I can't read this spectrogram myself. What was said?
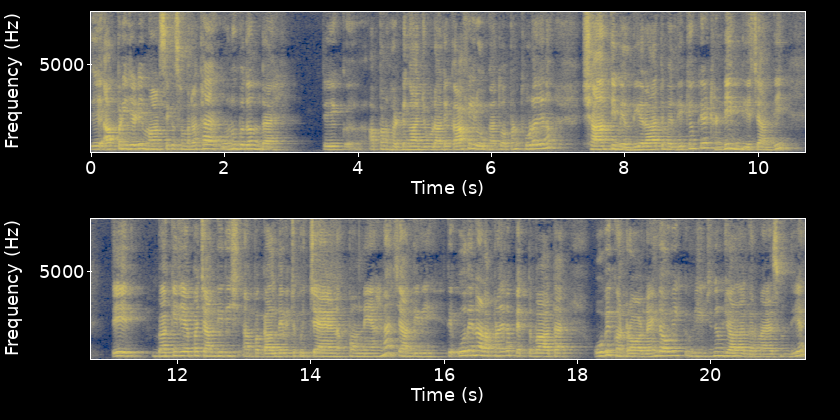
ਤੇ ਆਪਣੀ ਜਿਹੜੀ ਮਾਨਸਿਕ ਸਮਰੱਥਾ ਹੈ, ਉਹਨੂੰ ਵਧਾਉਂਦਾ ਹੈ। ਤੇ ਆਪਾਂ ਨੂੰ ਹੱਡੀਆਂ, ਜੋੜਾਂ ਦੇ ਕਾਫੀ ਰੋਗਾਂ ਤੋਂ ਆਪਾਂ ਨੂੰ ਥੋੜਾ ਜਿਹਾ ਨਾ ਸ਼ਾਂਤੀ ਮਿਲਦੀ ਹੈ, ਰਾਹਤ ਮਿਲਦੀ ਕਿਉਂਕਿ ਇਹ ਠੰਡੀ ਹੁੰਦੀ ਹੈ ਚਾਂਦੀ ਤੇ ਬਾਕੀ ਜੇ ਆਪਾਂ ਚਾਂਦੀ ਦੀ ਆਪਾਂ ਗਲ ਦੇ ਵਿੱਚ ਕੋਈ ਚੈਨ ਪਾਉਂਦੇ ਆ ਹਨਾ, ਚਾਂਦੀ ਦੀ, ਤੇ ਉਹਦੇ ਨਾਲ ਆਪਣਾ ਜਿਹੜਾ ਪਿੱਤ ਹੈ, ਉਹ ਵੀ ਕੰਟਰੋਲ ਰਹਿੰਦਾ, ਉਹ ਵੀ ਵੀ ਜਿਹਨੂੰ ਜ਼ਿਆਦਾ ਗਰਮਾਇਸ਼ ਹੁੰਦੀ ਹੈ,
